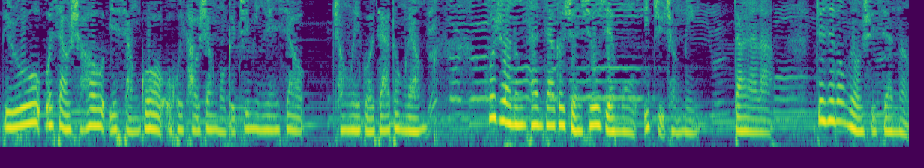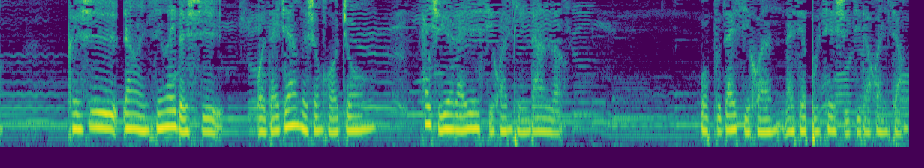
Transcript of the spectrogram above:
比如我小时候也想过我会考上某个知名院校，成为国家栋梁，或者能参加个选秀节目一举成名。当然啦，这些都没有实现呢。可是让人欣慰的是，我在这样的生活中，开始越来越喜欢平淡了。我不再喜欢那些不切实际的幻想，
